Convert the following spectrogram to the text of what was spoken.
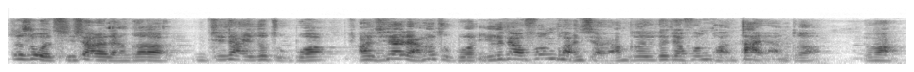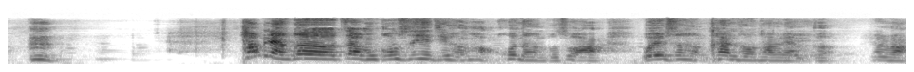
这是我旗下的两个，旗下一个主播啊，旗下两个主播，一个叫疯狂小杨哥，一个叫疯狂大杨哥，对吧？嗯，他们两个在我们公司业绩很好，混得很不错啊，我也是很看重他们两个，兄弟们。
